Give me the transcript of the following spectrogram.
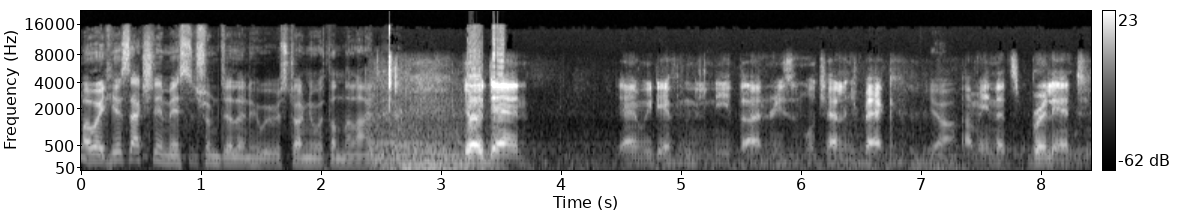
oh wait, here's actually a message from Dylan who we were struggling with on the line there. Yo, Dan. Dan, we definitely need the unreasonable challenge back. Yeah. I mean, it's brilliant.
